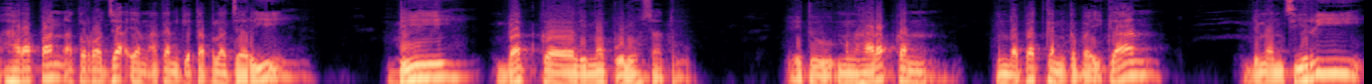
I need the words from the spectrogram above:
harapan atau rojak yang akan kita pelajari di bab ke-51 yaitu mengharapkan mendapatkan kebaikan dengan ciri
